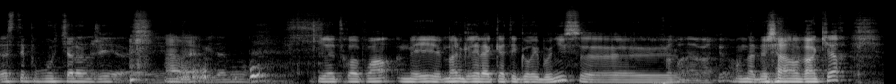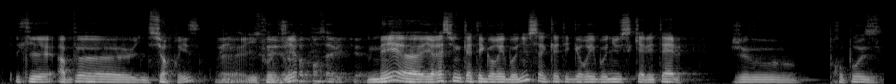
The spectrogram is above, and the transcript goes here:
Là, c'était pour vous challenger. euh, Ah ouais. Évidemment. Qui a 3 points. Mais malgré la catégorie bonus, euh, a un vainqueur. on a déjà un vainqueur, qui est un peu une surprise, Oui, il faut le dire. pas pensé à lui que- Mais il reste une catégorie bonus. La catégorie bonus, quelle est-elle? Je vous propose,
